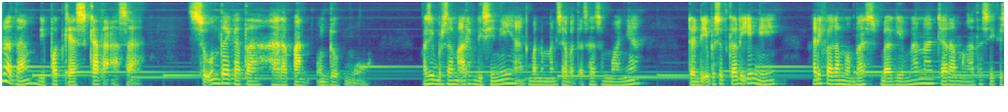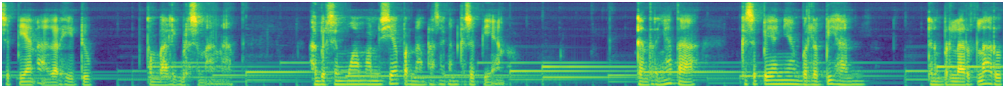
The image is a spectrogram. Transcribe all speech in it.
Selamat datang di podcast Kata Asa. Seuntai kata harapan untukmu. Masih bersama Arif di sini yang akan menemani sahabat Asa semuanya. Dan di episode kali ini, Arif akan membahas bagaimana cara mengatasi kesepian agar hidup kembali bersemangat. Hampir semua manusia pernah merasakan kesepian. Dan ternyata, kesepian yang berlebihan dan berlarut-larut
